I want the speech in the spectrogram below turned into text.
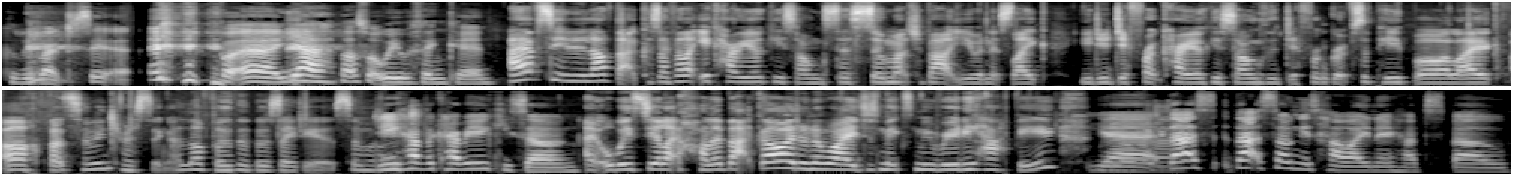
because we'd like to see it. But uh, yeah, that's what we were thinking. I absolutely love that because I feel like your karaoke song says so much about you, and it's like you do different karaoke songs with different groups of people. Like, oh, that's so interesting. I love both of those ideas so much. Do you have a karaoke song? I always do like Hollaback Girl. I don't know why. It just makes me really happy. Yeah, that's that song is how I know how to spell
